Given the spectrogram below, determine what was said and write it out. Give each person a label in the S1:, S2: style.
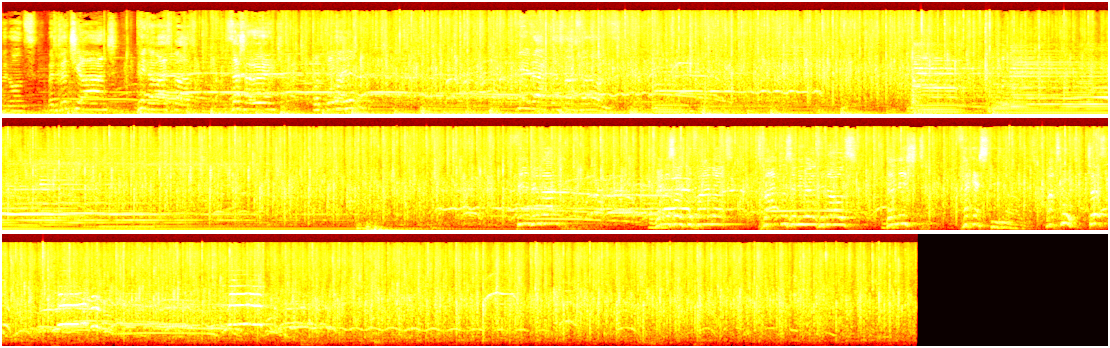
S1: mit uns. Mit Richie Arndt, Peter Weißbart, Sascha Oehlenk
S2: und Gregor Hilden.
S1: Vielen Dank, das war's von uns.
S2: Vielen, vielen Dank. Wenn es euch gefallen hat, tragt es in die Welt hinaus. Wenn nicht, vergesst diesen Abend. Macht's gut. Tschüss.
